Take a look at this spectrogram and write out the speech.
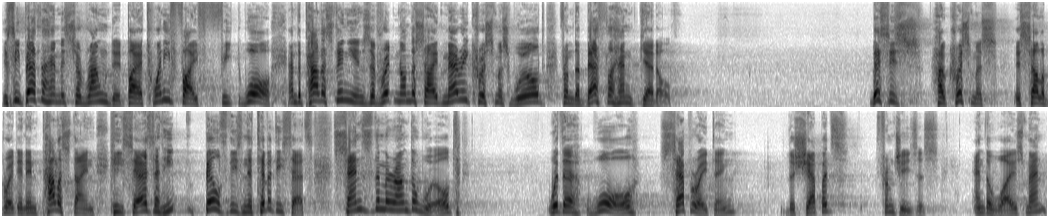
You see, Bethlehem is surrounded by a 25 feet wall, and the Palestinians have written on the side, Merry Christmas, world, from the Bethlehem ghetto. This is how Christmas is celebrated in Palestine, he says, and he builds these nativity sets, sends them around the world with a wall separating the shepherds from Jesus and the wise men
